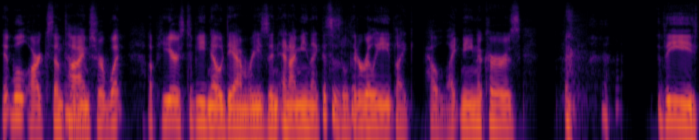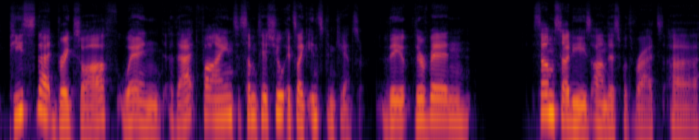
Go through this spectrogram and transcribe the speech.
It will arc sometimes for what appears to be no damn reason, and I mean like this is literally like how lightning occurs. the piece that breaks off when that finds some tissue, it's like instant cancer. They there've been some studies on this with rats, uh,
